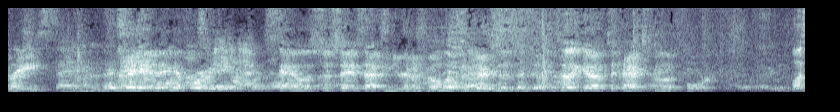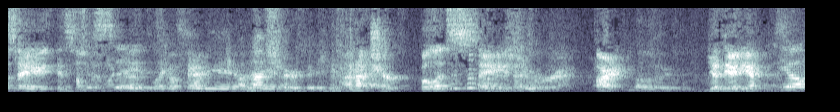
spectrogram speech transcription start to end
93. Let's say maybe a 48. Okay, let's just say it's that, and you're gonna build up to x's until you get up to x to the fourth. Let's say it's something like that. Like a 48. I'm not sure if it is. I'm not sure, but let's say that's where we're at. All right, get the idea? Yo.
